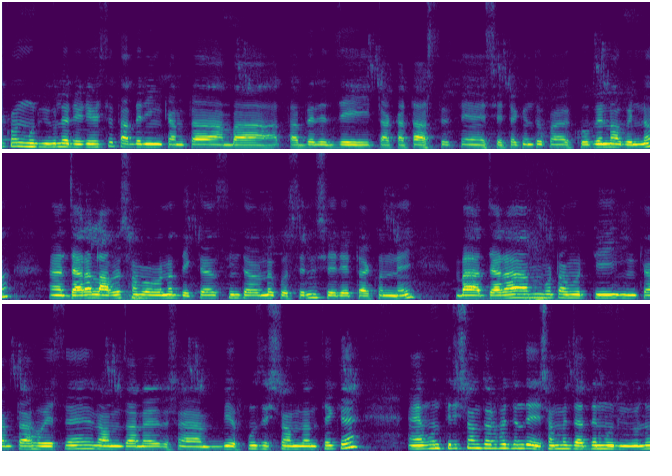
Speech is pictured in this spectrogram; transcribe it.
এখন মুরগিগুলো রেডি হয়েছে, তাদের ইনকামটা বা তাদের যেই টাকাটা আসছে সেটা কিন্তু খুবই নগণ্য। যারা লাভের সম্ভাবনা দেখতে চিন্তা ভাবনা করছেন সেই রেটটা এখন নেই। বা যারা মোটামুটি ইনকামটা হয়েছে রমজানের পঁচিশ রমজান থেকে উনত্রিশ রমজান পর্যন্ত এই সময় যাদের মুরগিগুলো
